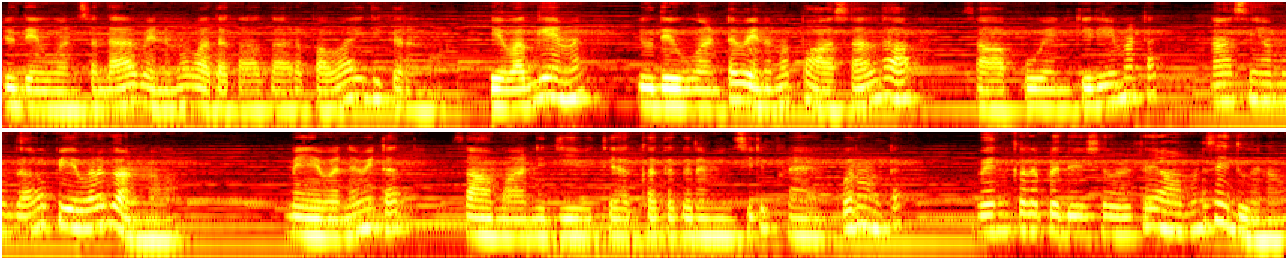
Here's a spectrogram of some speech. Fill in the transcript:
යුදෙව්වන් සඳහා වෙනම වදකාකාර පවා ඉදි කරනවා. ඒ වගේම යුදෙව්වන්ට වෙනම පාසල් හා සාපුුවෙන් කිරීමට නාසි හමුදාව පියවර ගන්නවා. මේ වන විටත් සාමාන්‍ය ජීවිතයක් ගත කරමින් සිටි ප්‍රෑන්වරුන්ට වෙන් කළ ප්‍රදේශවලට යාමට සිදුවෙනවා.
